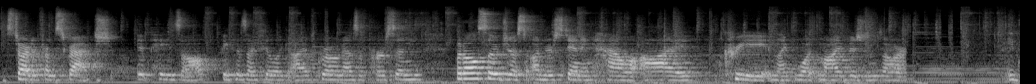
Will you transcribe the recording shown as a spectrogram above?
started from scratch. It pays off because I feel like I've grown as a person, but also just understanding how I create and like what my visions are. It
